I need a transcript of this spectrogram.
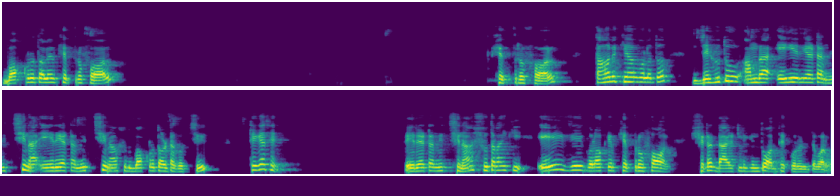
বক্রতলের ক্ষেত্রফল ক্ষেত্রফল, তাহলে কি হবে বলতো? যেহেতু আমরা এই এরিয়াটা নিচ্ছি না, এই এরিয়াটা নিচ্ছি না, শুধু বক্রতলটা করছি, ঠিক আছে? এরিয়াটা নিচ্ছি না, সুতরাং কি? এই যে গোলকের ক্ষেত্রফল সেটা ডাইরেক্টলি কিন্তু অর্ধেক করে দিতে পারব।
